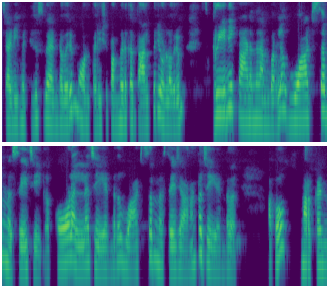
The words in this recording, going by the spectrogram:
സ്റ്റഡി മെറ്റീരിയൽസ് വേണ്ടവരും മോഡൽ പരീക്ഷ പങ്കെടുക്കാൻ താല്പര്യമുള്ളവരും സ്ക്രീനിൽ കാണുന്ന നമ്പറിൽ വാട്സപ്പ് മെസ്സേജ് ചെയ്യുക. കോൾ അല്ല ചെയ്യേണ്ടത് വാട്സപ്പ് മെസ്സേജ് ആണ് കേട്ടോ ചെയ്യേണ്ടത്. അപ്പോൾ മറക്കണ്ട.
